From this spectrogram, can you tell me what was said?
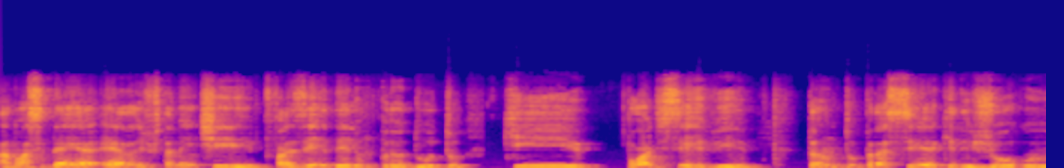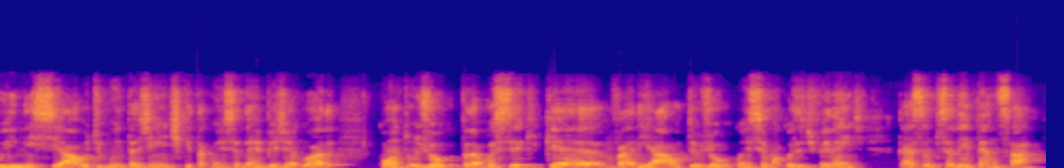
a nossa ideia era justamente fazer dele um produto que pode servir tanto para ser aquele jogo inicial de muita gente que está conhecendo RPG agora, quanto um jogo para você que quer variar o teu jogo, conhecer uma coisa diferente, cara, você não precisa nem pensar.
